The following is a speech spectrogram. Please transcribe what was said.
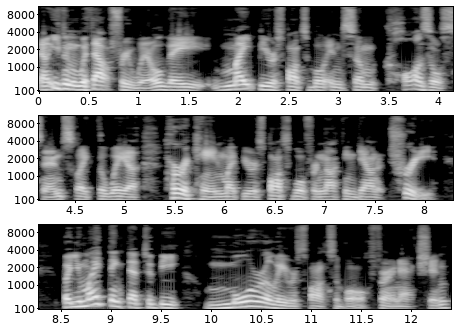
Now, even without free will, they might be responsible in some causal sense, like the way a hurricane might be responsible for knocking down a tree. But you might think that to be morally responsible for an action,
